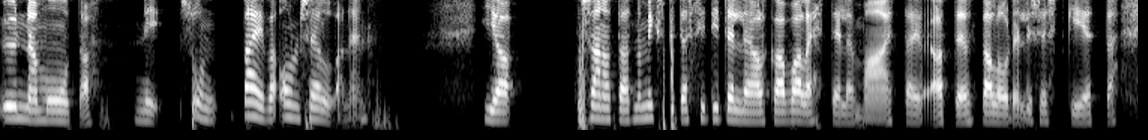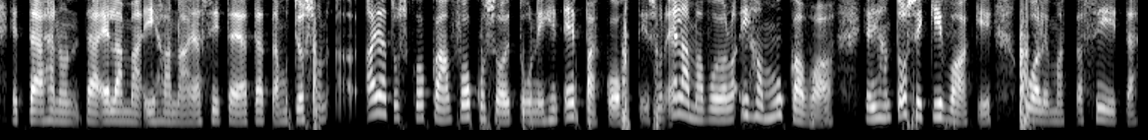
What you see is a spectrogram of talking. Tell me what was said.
ynnä muuta, niin sun päivä on sellainen. Ja kun sanotaan, että no miksi pitäisi sitten itselle alkaa valehtelemaan, että ajattelee taloudellisestikin, että, että tämähän on tämä elämä ihanaa ja sitä ja tätä, mutta jos sun ajatus koko ajan fokusoituu niihin epäkohtiin, sun elämä voi olla ihan mukavaa ja ihan tosi kivaakin huolimatta siitä,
